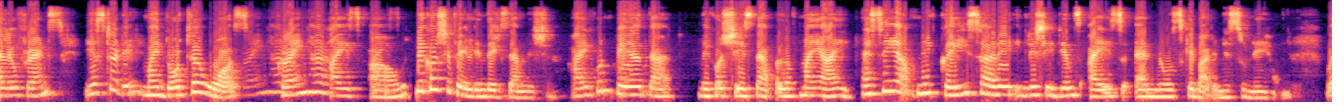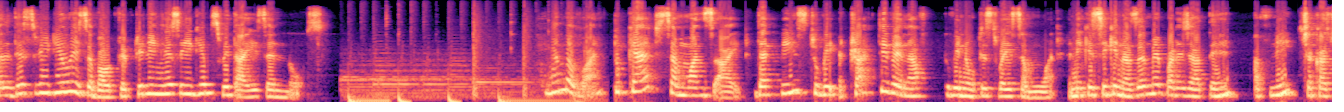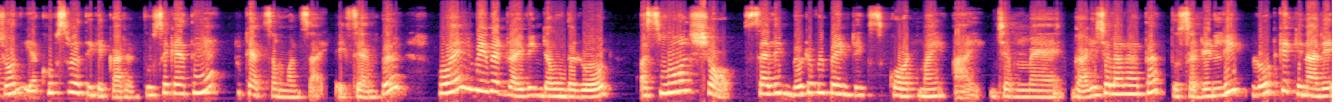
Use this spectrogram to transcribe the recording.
Hello friends, yesterday my daughter was crying her eyes out because she failed in the examination. I couldn't bear that because she is the apple of my eye. ऐसे ही आपने कई सारे English idioms eyes and nose के बारे में सुने होंगे. Well, this video is about 15 English idioms with eyes and nose. Number one, to catch someone's eye. That means to be attractive enough to be noticed by someone. यानी किसी की नज़र में पड़े जाते हैं अपनी चकाचौंध या खूबसूरती के कारण तो उसे कहते हैं to catch someone's eye. Example, while we were driving down the road, A small shop selling beautiful paintings caught my eye. जब मैं गाड़ी चला रहा था तो सडनली रोड के किनारे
